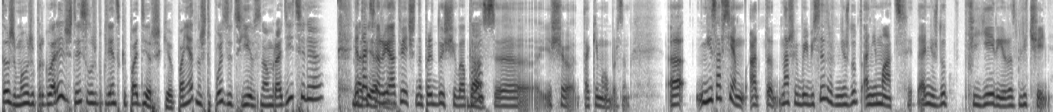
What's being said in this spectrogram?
тоже мы уже проговорили, что есть служба клиентской поддержки. Понятно, что пользуются ей в основном родители. Я так скажу, я отвечу на предыдущий вопрос э, еще таким образом. Э, не совсем от наших бейбиситеров не ждут анимации, да, не ждут феерии, развлечений.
